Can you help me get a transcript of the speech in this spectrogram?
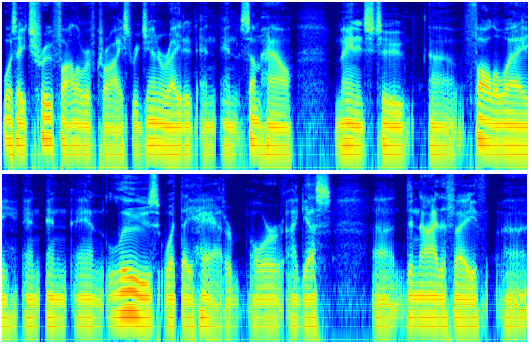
was a true follower of Christ, regenerated, and, and somehow managed to uh, fall away and, and, and lose what they had, or, or I guess uh, deny the faith uh,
